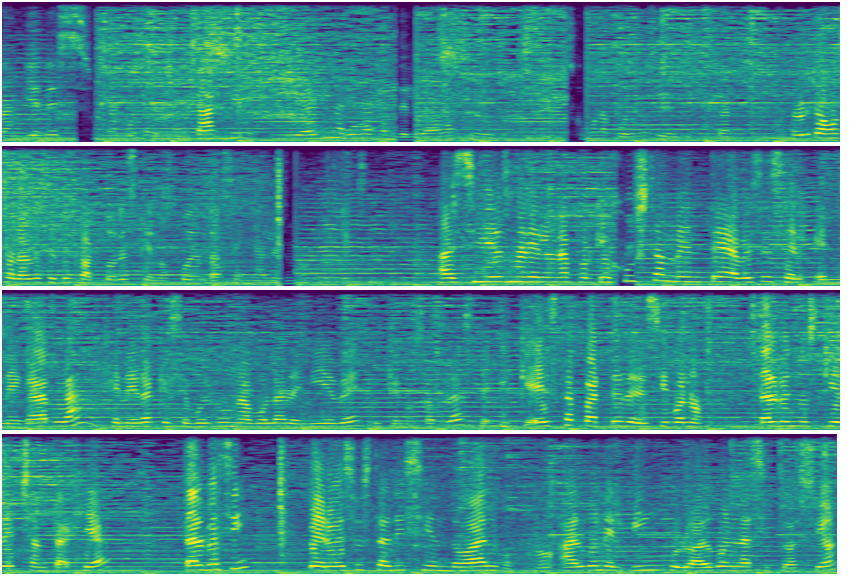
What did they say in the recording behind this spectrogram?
también es una cosa de montaje y hay una línea tan delgada que cómo la podemos identificar. Ahorita vamos a hablar de ciertos factores que nos pueden dar señales. Así es, María Elena, porque justamente a veces el, negarla genera que se vuelva una bola de nieve y que nos aplaste. Y que esta parte de decir, bueno, tal vez nos quiere chantajear, tal vez sí, pero eso está diciendo algo, ¿no? Algo en el vínculo, algo en la situación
